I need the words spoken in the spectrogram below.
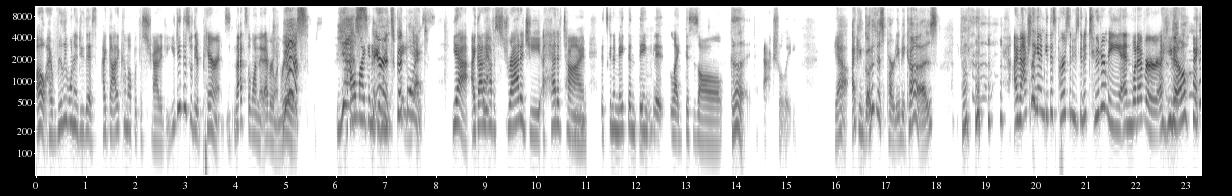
Oh, I really want to do this. I got to come up with a strategy. You did this with your parents. Mm-hmm. That's the one that everyone really. Yes. Yes. How am I going to parents? Good point. Yes? Yeah, I got to have a strategy ahead of mm-hmm. time mm-hmm. that's going to make them think mm-hmm. that like this is all good. Actually. Yeah, I can go to this party because I'm actually going to meet this person who's going to tutor me and whatever, you know, like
